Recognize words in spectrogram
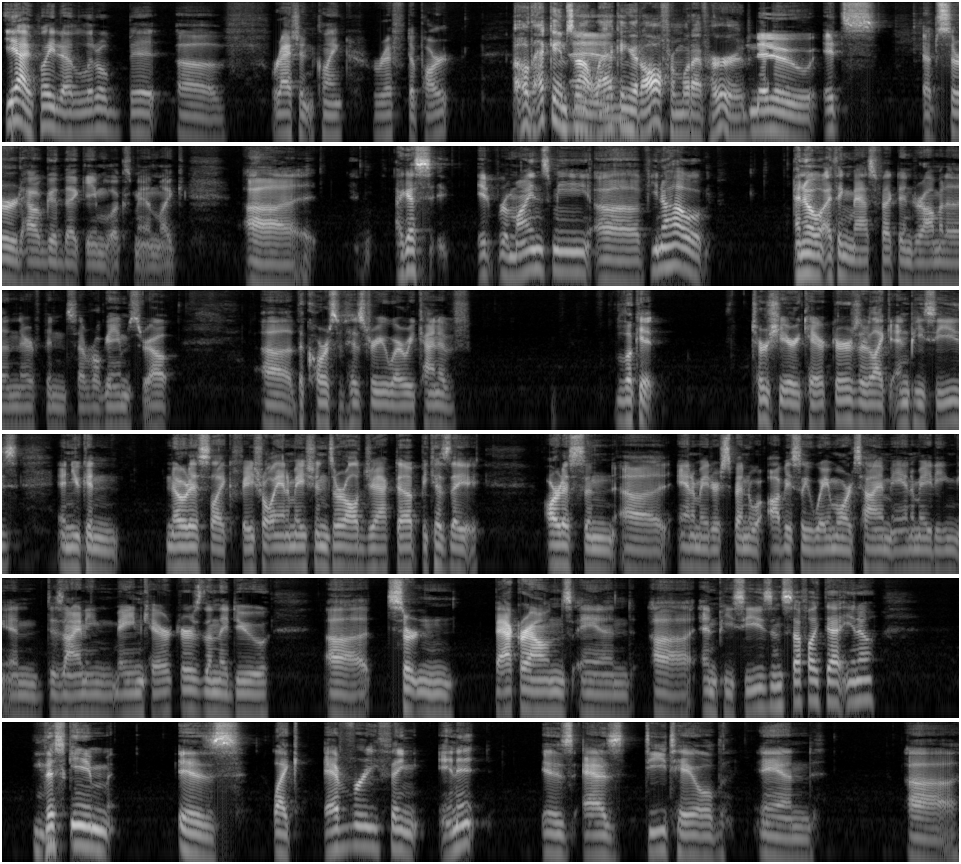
yeah, I played a little bit of Ratchet and Clank Rift Apart. Oh, that game's not lacking at all, from what I've heard. No, it's absurd how good that game looks, man. Like, uh, I guess it, it reminds me of you know how I know I think Mass Effect Andromeda, and there have been several games throughout uh, the course of history where we kind of look at tertiary characters or like NPCs, and you can notice like facial animations are all jacked up because they artists and uh, animators spend obviously way more time animating and designing main characters than they do uh, certain backgrounds and uh, NPCs and stuff like that. You know, Hmm. this game is like everything in it is as detailed and uh,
